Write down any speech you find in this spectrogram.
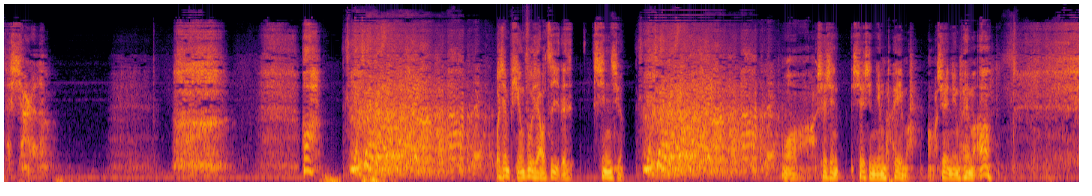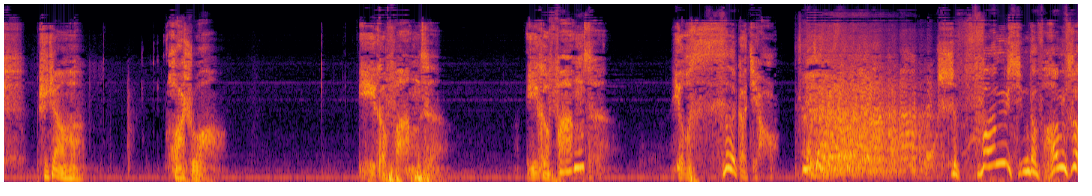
太吓人了！啊！我先平复一下我自己的心情。哇，谢谢谢谢您配嘛啊，谢谢您配嘛啊！是这样哈。话说，一个房子，一个房子有四个角。是方形的房子，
